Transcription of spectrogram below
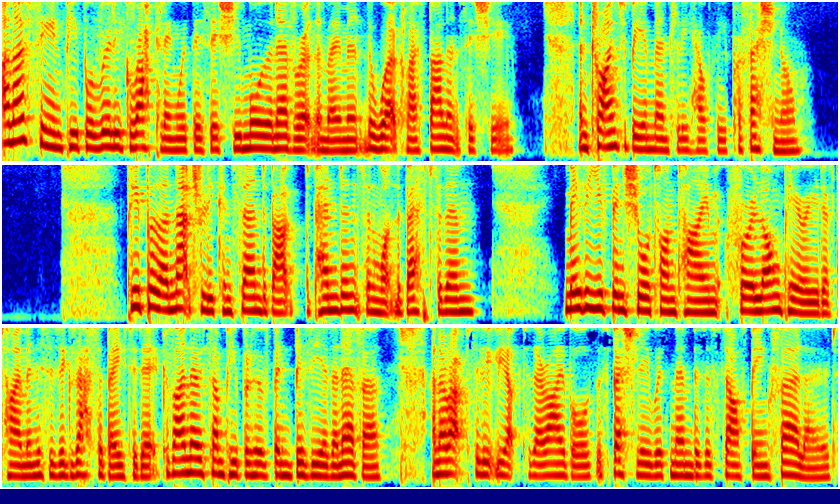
And I've seen people really grappling with this issue more than ever at the moment the work life balance issue and trying to be a mentally healthy professional. People are naturally concerned about dependence and want the best for them. Maybe you've been short on time for a long period of time and this has exacerbated it because I know some people who have been busier than ever and are absolutely up to their eyeballs, especially with members of staff being furloughed.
